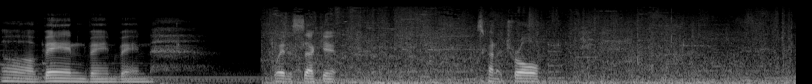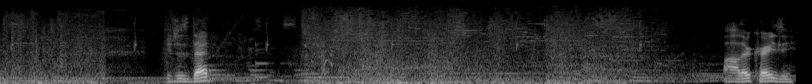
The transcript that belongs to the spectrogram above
Oh, Vayne, Vayne, Vayne. Wait a second. It's kind of troll. You're just dead? Wow, they're crazy.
